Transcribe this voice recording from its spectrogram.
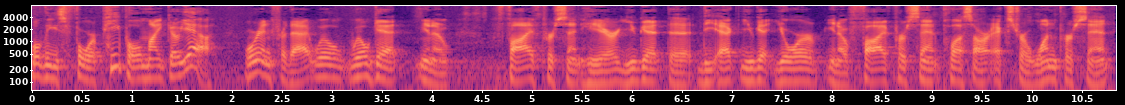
Well, these four people might go, yeah, we're in for that. We'll we'll get you know five percent here. You get the the you get your you know five percent plus our extra one percent,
